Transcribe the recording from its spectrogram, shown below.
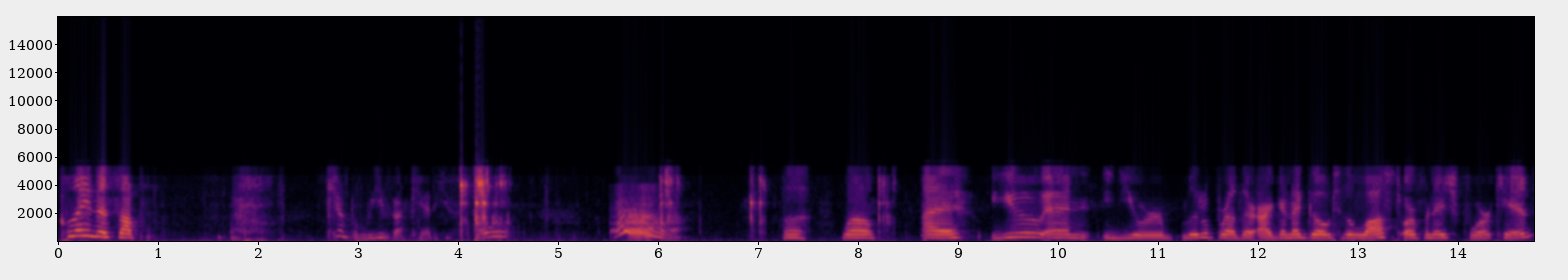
Clean this up. Can't believe that kid. He's so. Ugh. Uh, well, I, you and your little brother are gonna go to the Lost Orphanage for kids,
